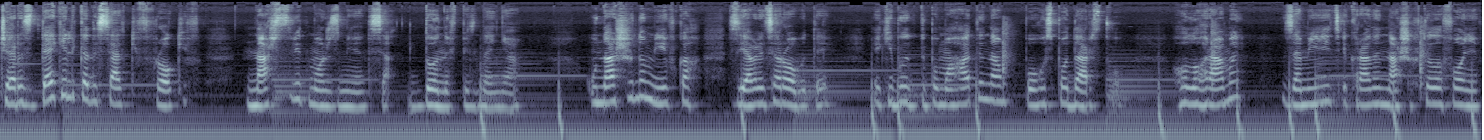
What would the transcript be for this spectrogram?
Через декілька десятків років наш світ може змінитися до невпізнання. У наших домівках з'являться роботи, які будуть допомагати нам по господарству. Голограми замінять екрани наших телефонів,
